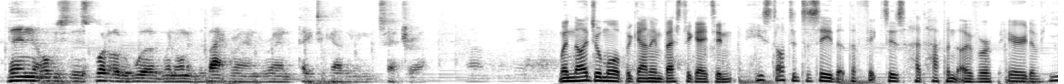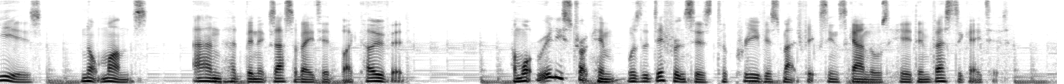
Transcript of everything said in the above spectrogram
Then, obviously, there's quite a lot of work went on in the background around data gathering, etc. Um, when Nigel Moore began investigating, he started to see that the fixes had happened over a period of years, not months, and had been exacerbated by COVID. And what really struck him was the differences to previous match fixing scandals he'd investigated.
